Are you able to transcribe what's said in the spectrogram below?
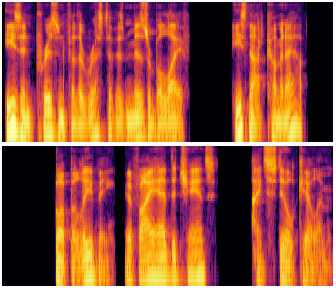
He's in prison for the rest of his miserable life. He's not coming out. But believe me, if I had the chance, I'd still kill him.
